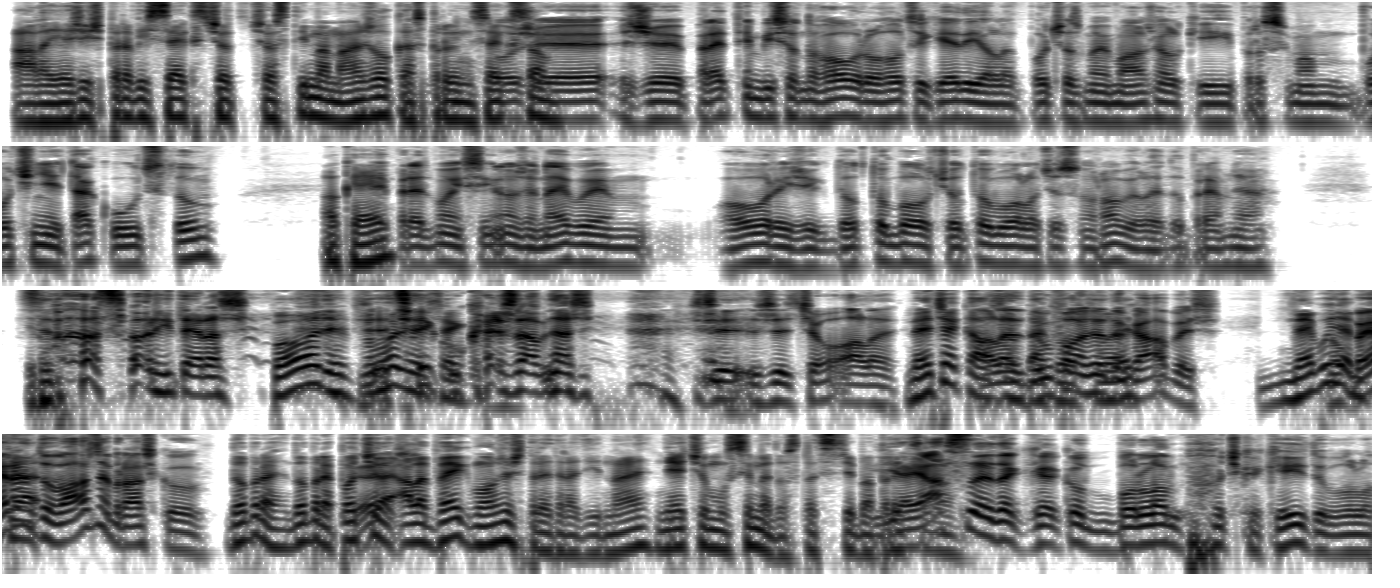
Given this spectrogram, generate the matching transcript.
Ale Ježiš, prvý sex, čo, čo s tým má manželka s prvým To, sexom? že, že predtým by som to hovoril hoci kedy, ale počas mojej manželky proste mám voči nej takú úctu, OK. aj pred mojim synom, že nebudem hovoriť, že kto to bol, čo to bolo, čo som robil, je to pre mňa. Sorry teraz, Pôjde, pôjde. že kúkaš na mňa, že, že, že čo, ale, Nečakal ale som dúfam, že to chápeš. Nebudem no, berem ťa- to vážne, Braško. Dobre, dobre, Vieš? ale vek môžeš pretradiť, ne? Niečo musíme dostať z teba. Ja predsa. jasné, tak ako bolo, počkaj, kedy to bolo?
